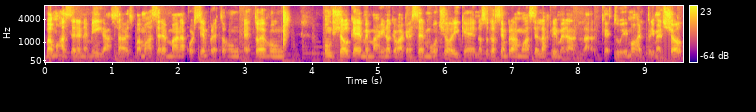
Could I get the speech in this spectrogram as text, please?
vamos a ser enemigas, ¿sabes? Vamos a ser hermanas por siempre. Esto es un, esto es un, un show que me imagino que va a crecer mucho y que nosotros siempre vamos a ser las primeras que estuvimos, el primer show.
